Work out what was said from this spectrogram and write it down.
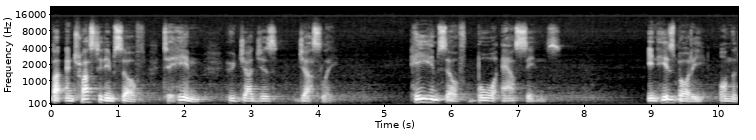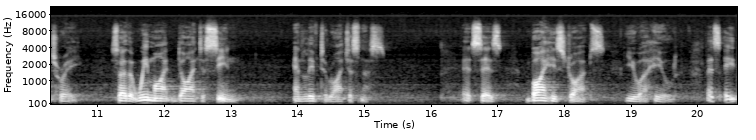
but entrusted himself to him who judges justly. He himself bore our sins in his body on the tree so that we might die to sin and live to righteousness. It says, By his stripes you are healed. Let's eat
